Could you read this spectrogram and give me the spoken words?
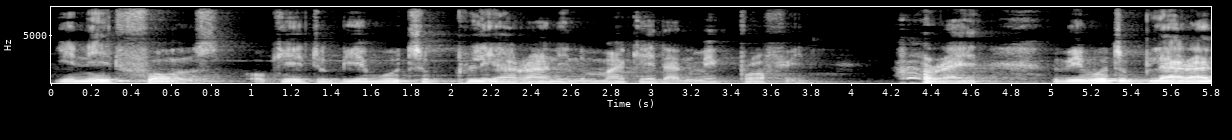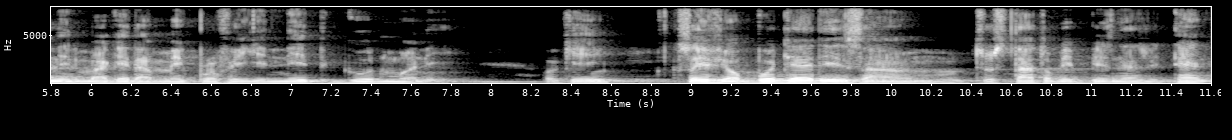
You need funds okay to be able to play around in the market and make profit all right to be able to play around in the market and make profit you need good money okay so if your budget is um, to start up a business with $10,000,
